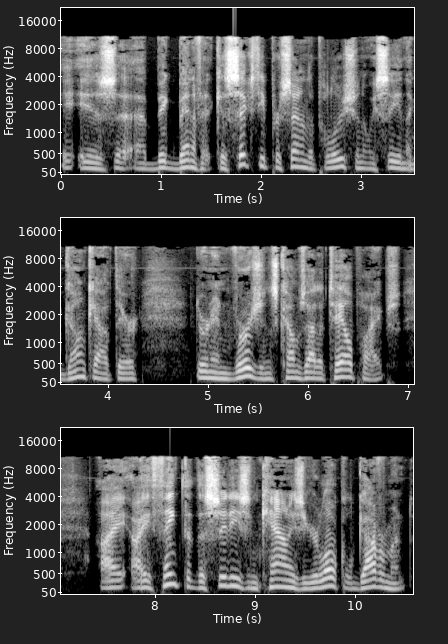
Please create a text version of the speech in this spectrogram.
is a big benefit because 60% of the pollution that we see in the gunk out there during inversions comes out of tailpipes. I, I think that the cities and counties, your local government,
